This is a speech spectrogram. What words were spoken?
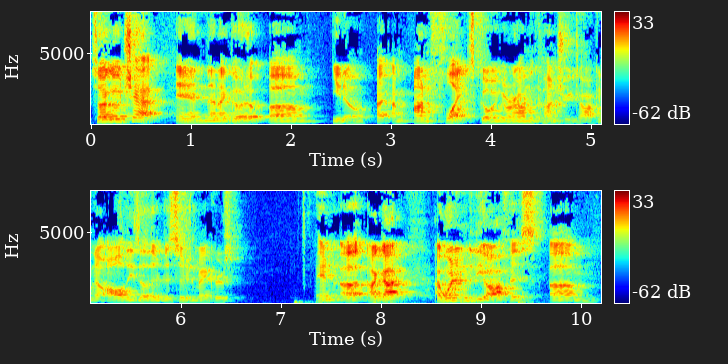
So I go chat, and then I go to, um, you know, I, I'm on flights going around the country talking to all these other decision makers, and uh, I got, I went into the office um,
